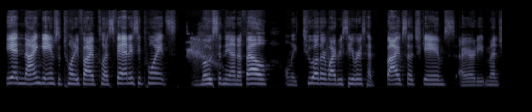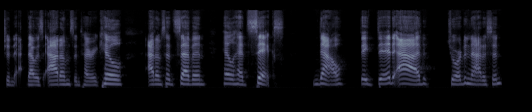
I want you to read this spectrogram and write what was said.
He had nine games with 25 plus fantasy points, most in the NFL. Only two other wide receivers had five such games. I already mentioned that was Adams and Tyreek Hill. Adams had seven, Hill had six. Now, they did add Jordan Addison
